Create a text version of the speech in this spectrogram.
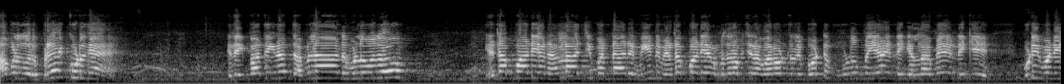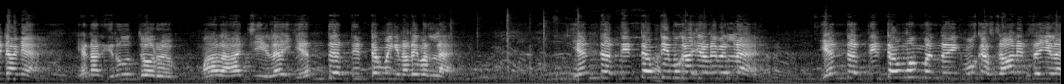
அவங்களுக்கு ஒரு பிரேக் கொடுங்க. இன்னைக்கு பாத்தீங்கன்னா தமிழ்நாடு முழுவதும் எடப்பாடியார் நல்லாட்சி பண்ணாரு. மீண்டும் எடப்பாடியார் முதலமைச்சர் வரும்னு சொல்லி போட்டு முழுமையா இன்னைக்கு எல்லாமே இன்னைக்கு முடிவு பண்ணிட்டாங்க. ஏன்னா இருபத்தோரு மாத ஆட்சியில எந்த திட்டமும் இங்க நடைபெறல. எந்த திட்டம் திமுக ஆட்சி நடைபெறல. எந்த திட்டமும் மு க ஸ்டாலின் செய்யல.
